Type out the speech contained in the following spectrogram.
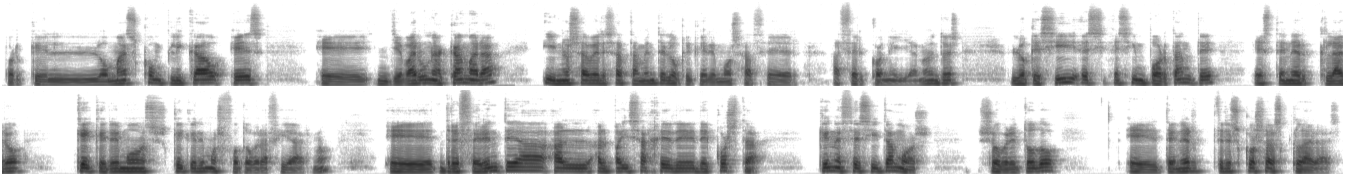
Porque lo más complicado es eh, llevar una cámara y no saber exactamente lo que queremos hacer, hacer con ella. ¿no? Entonces, lo que sí es, importante es tener claro qué queremos, qué queremos fotografiar. ¿no? Eh, referente al, paisaje de costa, ¿Qué necesitamos? Sobre todo, eh, tener tres cosas claras.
